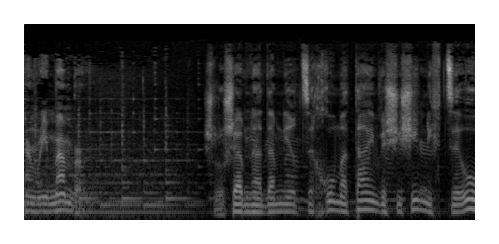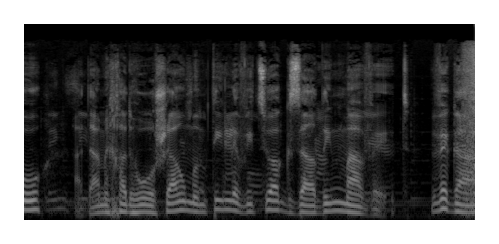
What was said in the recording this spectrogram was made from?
and remember. שלושה בני אדם נרצחו, 260 נפצעו, אדם אחד הורשע וממתין לביצוע גזר דין מוות. וגם...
